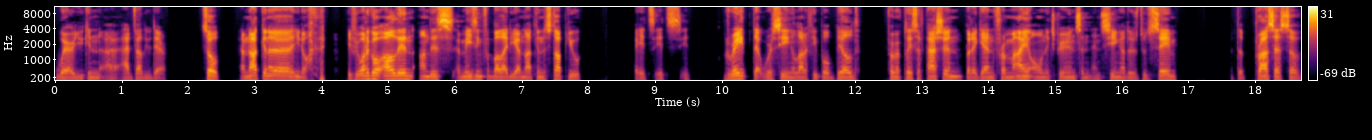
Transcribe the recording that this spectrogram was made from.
where you can uh, add value there. So I'm not gonna, you know, if you want to go all in on this amazing football idea, I'm not gonna stop you. It's it's it's great that we're seeing a lot of people build from a place of passion, but again, from my own experience and, and seeing others do the same, the process of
